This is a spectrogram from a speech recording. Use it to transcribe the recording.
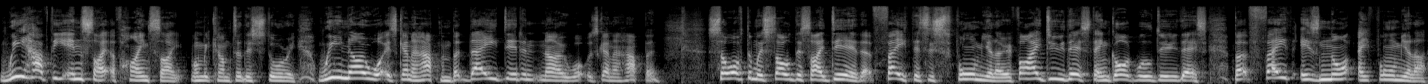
We have the insight of hindsight when we come to this story. We know what is going to happen, but they didn't know what was going to happen. So often we're sold this idea that faith is this formula. If I do this, then God will do this. But faith is not a formula.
